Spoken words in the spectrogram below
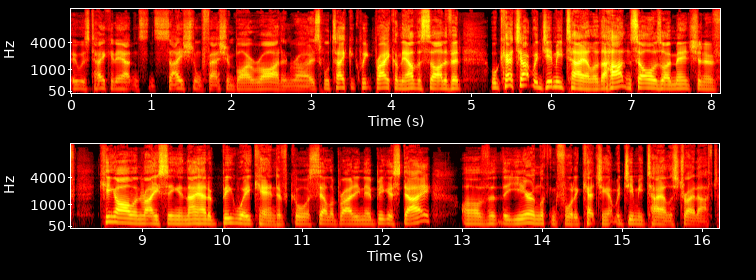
it was taken out in sensational fashion by Ryan and Rose. We'll take a quick break on the other side of it. We'll catch up with Jimmy Taylor, the heart and soul, as I mentioned, of King Island Racing, and they had a big weekend, of course, celebrating their biggest day of the year, and looking forward to catching up with Jimmy Taylor straight after.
